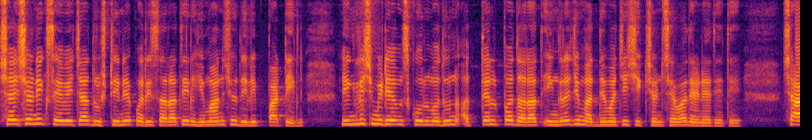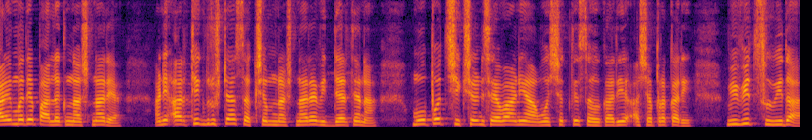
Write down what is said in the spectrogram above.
शैक्षणिक सेवेच्या दृष्टीने परिसरातील हिमांशू दिलीप पाटील इंग्लिश मीडियम स्कूलमधून अत्यल्प दरात इंग्रजी माध्यमाची शिक्षण सेवा देण्यात येते. शाळेमध्ये पालक नसणाऱ्या आणि आर्थिकदृष्ट्या सक्षम नसणाऱ्या विद्यार्थ्यांना मोफत शिक्षण सेवा आणि आवश्यक ते सहकार्य अशा प्रकारे विविध सुविधा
